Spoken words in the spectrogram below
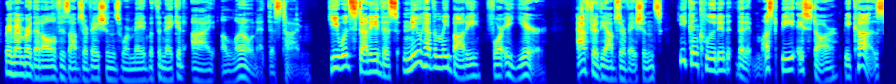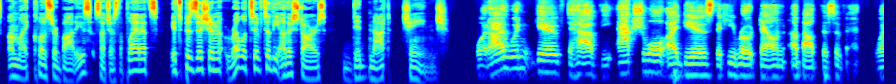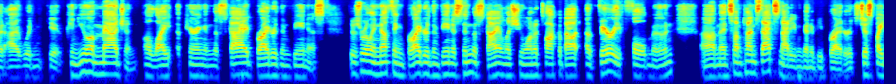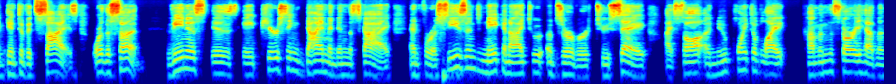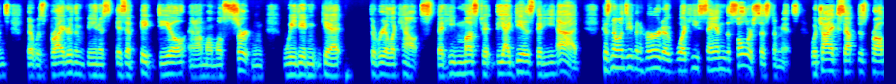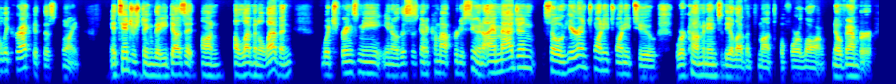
Remember that all of his observations were made with the naked eye alone at this time. He would study this new heavenly body for a year. After the observations, he concluded that it must be a star because, unlike closer bodies such as the planets, its position relative to the other stars did not change what I wouldn't give to have the actual ideas that he wrote down about this event. What I wouldn't give. Can you imagine a light appearing in the sky brighter than Venus? There's really nothing brighter than Venus in the sky unless you want to talk about a very full moon. Um, and sometimes that's not even going to be brighter. It's just by dint of its size or the sun. Venus is a piercing diamond in the sky. And for a seasoned naked eye to observer to say, I saw a new point of light come in the starry heavens that was brighter than Venus is a big deal. And I'm almost certain we didn't get the real accounts that he must have the ideas that he had because no one's even heard of what he's saying the solar system is which i accept is probably correct at this point it's interesting that he does it on 1111 which brings me, you know, this is going to come out pretty soon. I imagine so here in 2022, we're coming into the 11th month before long, November.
